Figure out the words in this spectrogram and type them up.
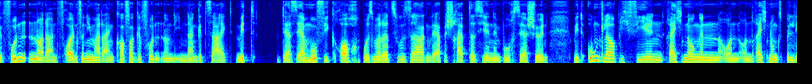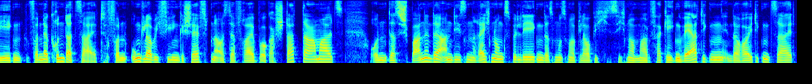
gefunden oder ein Freund von ihm hat einen Koffer gefunden und ihm dann gezeigt mit der sehr muffig roch, muss man dazu sagen. Er beschreibt das hier in dem Buch sehr schön, mit unglaublich vielen Rechnungen und, und Rechnungsbelegen von der Gründerzeit, von unglaublich vielen Geschäften aus der Freiburger Stadt damals. Und das Spannende an diesen Rechnungsbelegen, das muss man, glaube ich, sich nochmal vergegenwärtigen in der heutigen Zeit.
